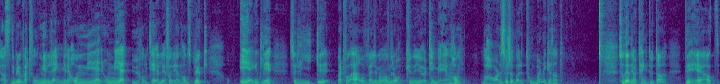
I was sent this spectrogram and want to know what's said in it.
altså de blir i hvert fall mye lengre og mer og mer uhåndterlige for enhåndsbruk. Og Egentlig så liker i hvert fall jeg og veldig mange andre å kunne gjøre ting med én hånd. Da har du stort sett bare tommelen, ikke sant? Så det de har tenkt ut da, det er at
